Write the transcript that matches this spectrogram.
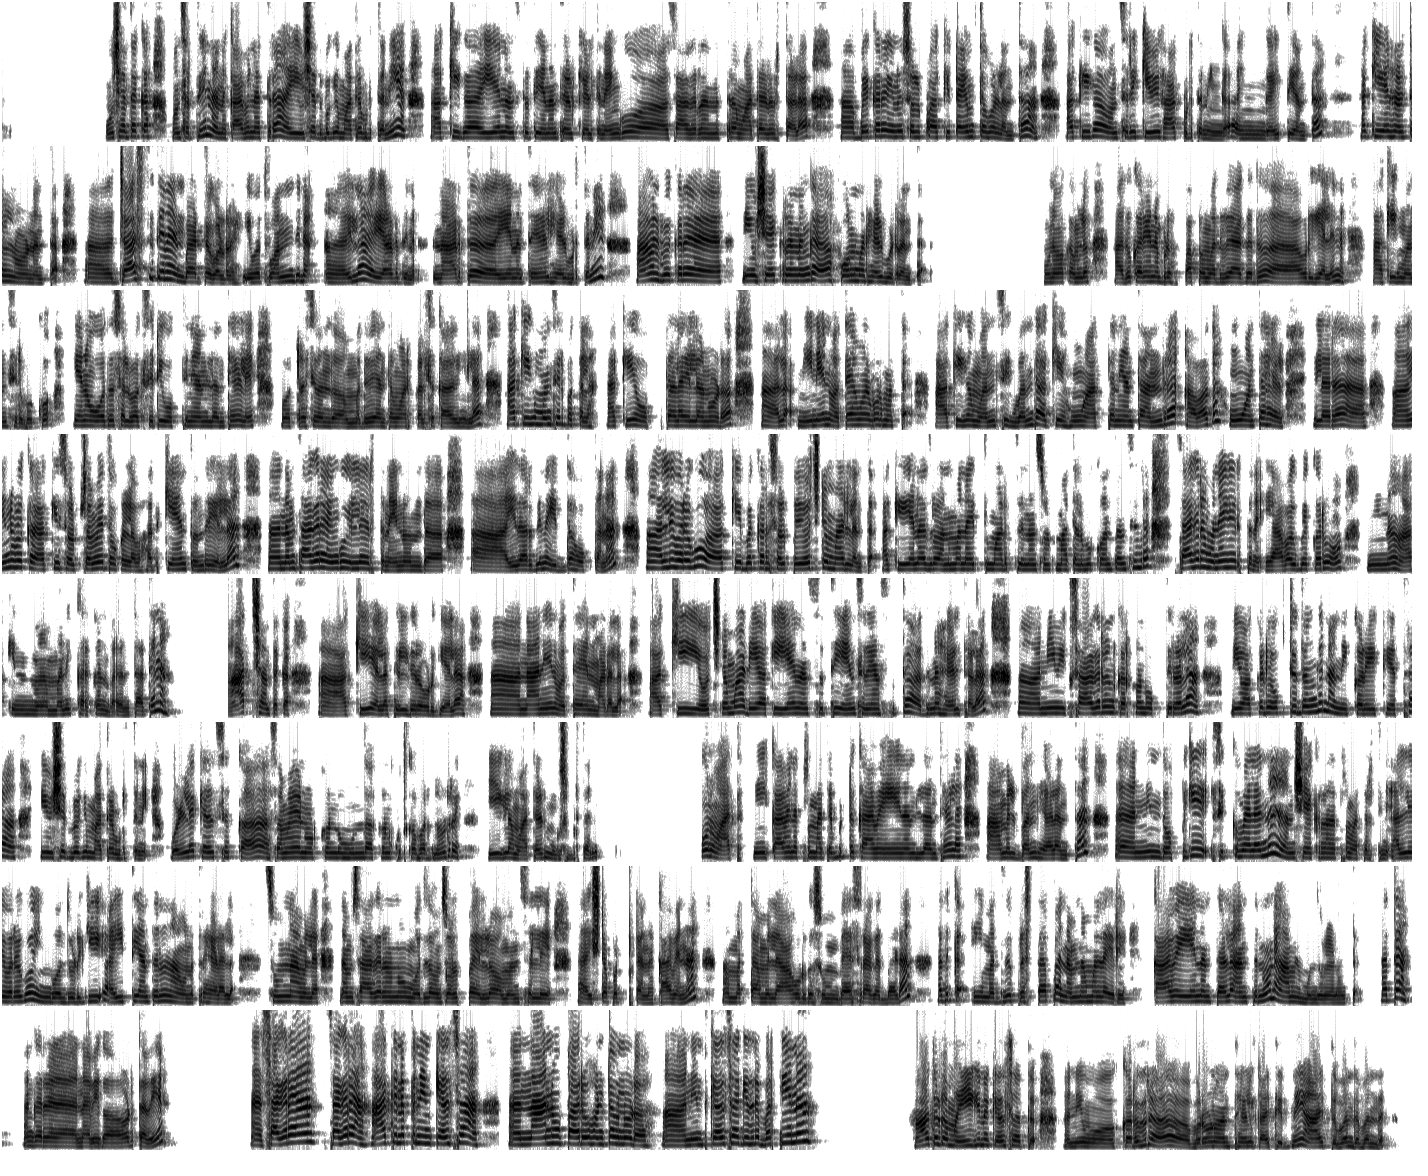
ಹ್ಞೂ ಶಾಂತಕ್ಕ ಒಂದ್ಸತಿ ನಾನು ಹತ್ರ ಈ ವಿಷಯದ ಬಗ್ಗೆ ಮಾತಾಡ್ಬಿಡ್ತಾನೆ. ಆಕಿಗ ಏನ್ ಅನ್ಸ್ತತಿ ಏನಂತ ಹೇಳಿ ಕೇಳ್ತೀನಿ. ಹೆಂಗೂ ಸಾಗರನ ಹತ್ರ ಮಾತಾಡಿರ್ತಾಳ. ಬೇಕಾದ್ರೆ ಇನ್ನು ಸ್ವಲ್ಪ ಆಕಿ ಟೈಮ್ ತಗೊಳ್ಳಂತ. ಆಕಿಗ ಒಂದ್ಸರಿ ಕಿವಿಗೆ ಹಾಕ್ಬಿಡ್ತಾನೆ ಹಿಂಗ, ಹಿಂಗೈತಿ ಅಂತ. ಆಕಿ ಏನ್ ಹೇಳ್ತಾಳೆ ನೋಡೋಣಂತ. ಜಾಸ್ತಿ ದಿನ ಏನ್ ಬ್ಯಾಡ್ ತಗೊಳ್ರಿ. ಇವತ್ತು ಒಂದಿನ ಇಲ್ಲ ಎರಡು ದಿನ. ನಾಡ್ದು ಏನಂತ ಹೇಳಿ ಹೇಳ್ಬಿಡ್ತೀನಿ. ಆಮೇಲೆ ಬೇಕಾರೆ ನೀವು ಶೇಖರಣ್ಣಂಗ ಫೋನ್ ಮಾಡಿ ಹೇಳ್ಬಿಡ್ರಂತ ಕಮಲು, ಅದು ಕರೆನ ಬಿಡು. ಪಾಪ ಮದುವೆ ಆಗೋದು ಅಲ್ಲೇನ, ಆಕಿಗೆ ಮನ್ಸಿರ್ಬೇಕು. ಏನೋ ಓದೋ ಸಲುವಾಗಿ ಸಿಟಿಗೆ ಹೋಗ್ತೀನಿ ಅನ್ಲ ಅಂತ ಹೇಳಿ ಒಟ್ರಾಸಿ ಒಂದು ಮದುವೆ ಅಂತ ಮಾಡಿ ಕಳ್ಸೋಕ್ಕಾಗಿಲ್ಲ ಆಕಿಗೆ ಮನ್ಸಿರ್ಬೇಕಲ್ಲ, ಆಕಿ ಒಪ್ತಾಳ ಇಲ್ಲ ನೋಡು. ಅಲ್ಲ, ನೀನೇನು ಒತ್ತಾಯ ಮಾಡ್ಬೇಡ ಮತ್ತೆ. ಆಕಿಗೆ ಮನ್ಸಿಗೆ ಬಂದು ಆಕಿ ಹ್ಞೂ ಆಗ್ತಾನೆ ಅಂತ ಅಂದ್ರೆ, ಅವಾಗ ಹ್ಞೂ ಅಂತ ಹೇಳು. ಇಲ್ಲಾರ ಇನ್ನು ಬೇಕಾರೆ ಆಕಿ ಸ್ವಲ್ಪ ಸಮಯ ತಗೊಳ್ಳವ ಅದಕ್ಕೆ ಏನು ತೊಂದರೆ ಇಲ್ಲ. ನಮ್ಮ ಸಾಗರ ಹೆಂಗೂ ಇಲ್ಲೇ ಇರ್ತಾನೆ, ಇನ್ನೊಂದು ಐದಾರು ದಿನ ಇದ್ದ ಹೋಗ್ತಾನೆ. ಅಲ್ಲಿವರೆಗೂ ಆಕಿ ಬೇಕಾದ್ರೆ ಸ್ವಲ್ಪ ಯೋಚನೆ ಮಾಡ್ಲಂತ. ಆಕಿ ಏನಾದರೂ ಅನುಮಾನ ಇತ್ತು ಮಾಡ್ತೀನಿ ನಾನು ಸ್ವಲ್ಪ ಮಾತಾಡ್ಬೇಕು ಅಂತ ಅನ್ಸಿದ್ರೆ, ಸಾಗರ ಮನೆಗೆ ಇರ್ತಾನೆ. ಯಾವಾಗ ಬೇಕಾದ್ರೂ ನೀನು ಆಕಿನ ಮನೆಗೆ ಕರ್ಕೊಂಡ್ ಬರಂತ ಆತೇನ? ಆತ್ ಶಾಂತಕ ಆ, ಆಕಿ ಎಲ್ಲ ತಿಳಿದಿರೋ ಹುಡುಗಿ ಅಲ್ಲ? ನಾನೇನು ಒತ್ತಾಯ ಏನು ಮಾಡಲ್ಲ. ಆಕಿ ಯೋಚನೆ ಮಾಡಿ ಆಕಿ ಏನು ಅನ್ಸುತ್ತೆ ಏನು ಸರಿ ಅನ್ಸುತ್ತೆ ಅದನ್ನ ಹೇಳ್ತಾಳ. ನೀವ್ ಈಗ ಸಾಗರನ್ ಕರ್ಕೊಂಡು ಹೋಗ್ತಿರಲ್ಲ ನೀವು ಆ ಕಡೆ ಹೋಗ್ತಿದ್ದಂಗೆ ನಾನು ಈ ಕಡೆ ಈಕೆ ಹತ್ರ ಈ ವಿಷಯದ ಬಗ್ಗೆ ಮಾತಾಡ್ಬಿಡ್ತೀನಿ. ಒಳ್ಳೆ ಕೆಲ್ಸಕ್ಕ ಸಮಯ ನೋಡ್ಕೊಂಡು ಮುಂದೆ ಹಾಕೊಂಡು ಕುತ್ಕೋಬಾರ್ದು ನೋಡ್ರಿ. ಈಗಲೇ ಮಾತಾಡಿ ಮುಗಿಸ್ಬಿಡ್ತಾನೆ. ಹ್ಞೂ ಆತ ನೀ ಕಾವ್ಯನ ಹತ್ರ ಮಾತಾಡ್ಬಿಟ್ಟು ಕಾವ್ಯ ಏನಂದಿಲ್ಲ ಅಂತ ಹೇಳಿ ಆಮೇಲೆ ಬಂದು ಹೇಳಂತ ನಿಂದು ಒಪ್ಪಿಗೆ ಸಿಕ್ಕ ಮೇಲೆ ನಾನು ಶೇಖರನ ಹತ್ರ ಮಾತಾಡ್ತೀನಿ. ಅಲ್ಲಿವರೆಗೂ ಹಿಂಗೊಂದು ಹುಡುಗಿ ಐತಿ ಅಂತಲೂ ನಾನು ಅವನ ಹತ್ರ ಹೇಳಲ್ಲ. ಸುಮ್ಮನೆ ಆಮೇಲೆ ನಮ್ಮ ಸಾಗರನು ಮೊದಲು ಒಂದು ಸ್ವಲ್ಪ ಎಲ್ಲೋ ಮನಸ್ಸಲ್ಲಿ ಇಷ್ಟಪಟ್ಬಿಟ್ಟಾನ ಕಾವ್ಯನ. ಮತ್ತೆ ಆಮೇಲೆ ಆ ಹುಡುಗ ಸುಮ್ಮನೆ ಬೇಸರ ಆಗೋದು ಬೇಡ. ಅದಕ್ಕೆ ಈ ಮದುವೆ ಪ್ರಸ್ತಾಪ ನಮ್ಮ ನಮ್ಮಲ್ಲೇ ಇರಲಿ. ಕಾವ್ಯ ಏನಂತಾಳ ಅಂತ ನೋಡಿ ಆಮೇಲೆ ಮುಂದುವರೋಣ ಅಂತ. ಮತ್ತೆ ಹಂಗಾರೆ ನಾವೀಗ ಹೊಡ್ತವೆ ಸಾಗರ ಸಾಗರ ಆತಿಲ್ಲಪ್ಪ ನಿನ್ ಕೆಲಸ? ನಾನು ಪಾರು ಹೊಂಟವ್ ನೋಡು. ನಿನ್ ಕೆಲಸ ಆಗಿದ್ರೆ ಬರ್ತೀನ ಆತಡಮ್ಮ ಈಗಿನ ಕೆಲಸ ಆತು. ನೀವು ಕರೆದ್ರ ಬರೋಣ ಅಂತ ಹೇಳಿ ಕಾಯ್ತಿದ್ನಿ. ಆಯ್ತು ಬಂದೆ ಬಂದೆ.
